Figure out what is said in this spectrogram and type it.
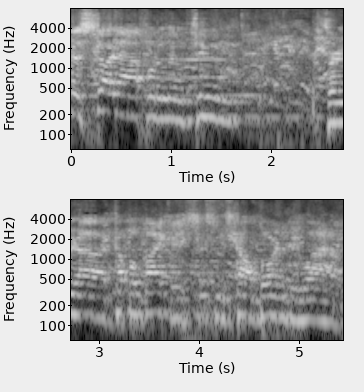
Gonna start off with a little tune for uh, a couple bikers. This one's called Born to Be Wild.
